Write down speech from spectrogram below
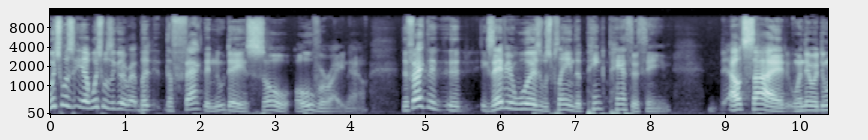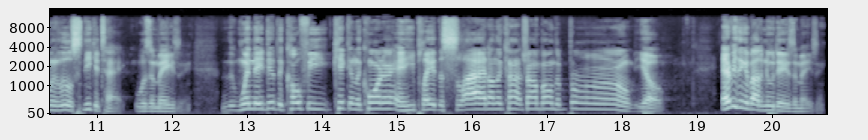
Which was yeah, which was a good. But the fact that New Day is so over right now, the fact that, that Xavier Woods was playing the Pink Panther theme outside when they were doing a little sneak attack was amazing. When they did the Kofi kick in the corner and he played the slide on the trombone, the boom, yo, everything about a New Day is amazing,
